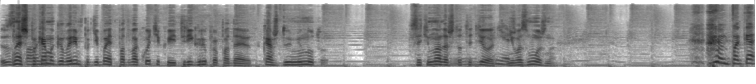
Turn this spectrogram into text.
Знаешь, Вполне. пока мы говорим, погибает по два котика и три игры пропадают. Каждую минуту. С этим надо что-то делать. Конечно. Невозможно. Пока,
